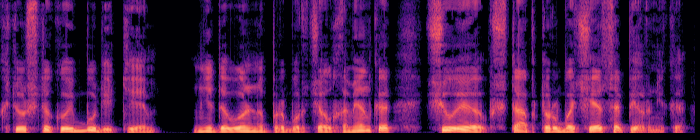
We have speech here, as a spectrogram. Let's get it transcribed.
кто ж такой будете? — недовольно пробурчал Хоменко, чуя в штаб Турбаче соперника. —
